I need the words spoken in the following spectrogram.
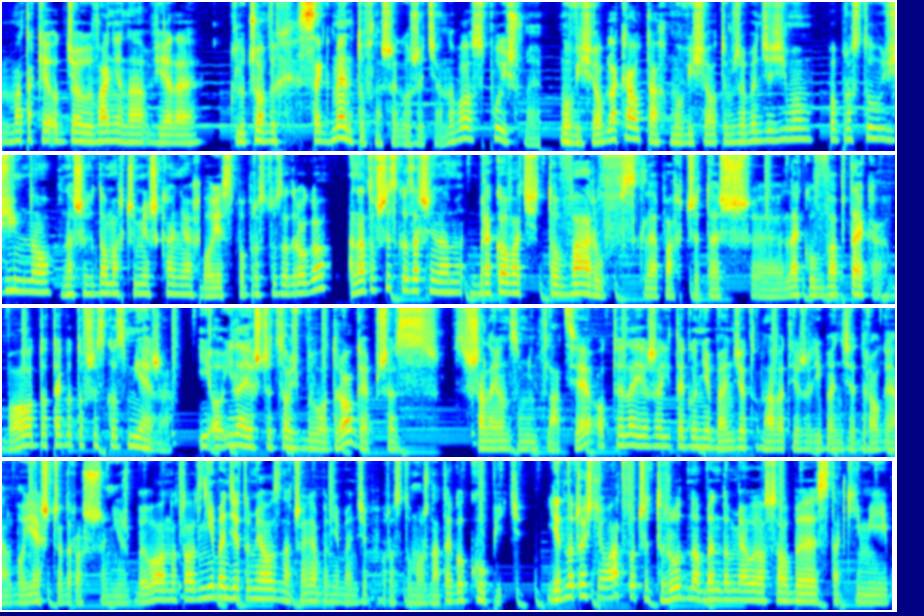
ma takie oddziaływanie na wiele kluczowych segmentów naszego życia. No bo spójrzmy, mówi się o blackoutach, mówi się o tym, że będzie zimą po prostu zimno w naszych domach czy mieszkaniach, bo jest po prostu za drogo, a na to wszystko zacznie nam brakować towarów w sklepach czy też e, leków w aptekach, bo do tego to wszystko zmierza. I o ile jeszcze coś było drogie przez szalejącą inflację, o tyle jeżeli tego nie będzie, to nawet jeżeli będzie drogie albo jeszcze droższe niż było, no to nie będzie to miało znaczenia, bo nie będzie po prostu można tego kupić. Jednocześnie łatwo czy trudno będą miały osoby z takimi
